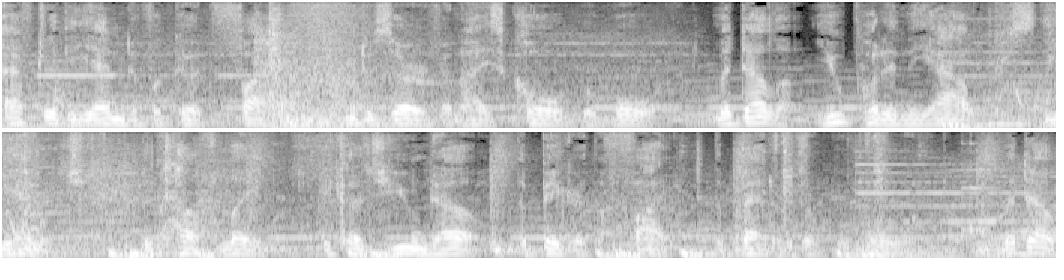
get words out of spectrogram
After the end of a good fight, you deserve an ice cold reward. Modelo, you put in the hours, the energy, the tough labor, because you know the bigger the fight, the better the reward. Modelo,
